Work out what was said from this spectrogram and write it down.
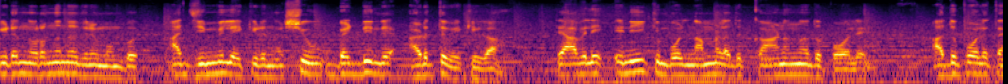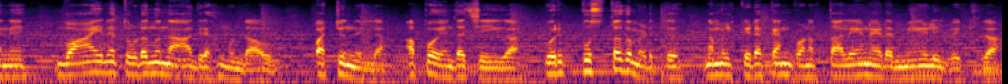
കിടന്നുറങ്ങുന്നതിന് മുമ്പ് ആ ജിമ്മിലേക്ക് ഇടുന്ന ഷൂ ബെഡിന്റെ അടുത്ത് വെക്കുക. രാവിലെ എണീക്കുമ്പോൾ നമ്മളത് കാണുന്നത് പോലെ. അതുപോലെ തന്നെ വായന തുടങ്ങുന്ന ആഗ്രഹമുണ്ടാവും പറ്റുന്നില്ല. അപ്പോൾ എന്താ ചെയ്യുക? ഒരു പുസ്തകമെടുത്ത് നമ്മൾ കിടക്കാൻ പോണ തലേണയുടെ മേളിൽ വെക്കുക.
